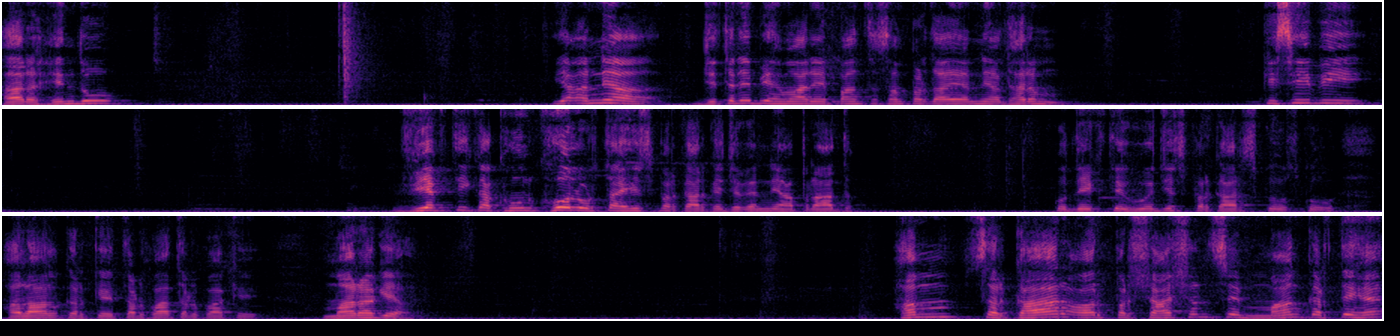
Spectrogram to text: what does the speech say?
हर हिंदू, या अन्य जितने भी हमारे पंथ संप्रदाय, अन्य धर्म, किसी भी व्यक्ति का खून खोल उठता है इस प्रकार के जघन्य अपराध को देखते हुए, जिस प्रकार से उसको हलाल करके तड़फा तड़फा के मारा गया। हम सरकार और प्रशासन से मांग करते हैं,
